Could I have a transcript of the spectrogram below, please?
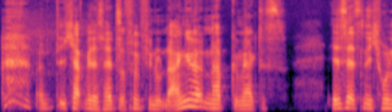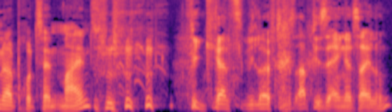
und ich habe mir das halt so fünf Minuten angehört und habe gemerkt, das ist jetzt nicht 100% meins. Wie, ganz, wie läuft das ab, diese Engelsheilung?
